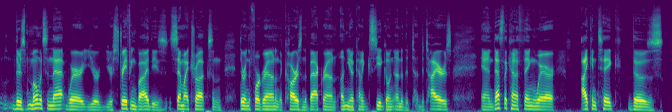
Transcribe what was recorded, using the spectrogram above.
there's moments in that where you're you're strafing by these semi trucks and they're in the foreground and the cars in the background. Un, you know, kind of see it going under the t- the tires, and that's the kind of thing where I can take those.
